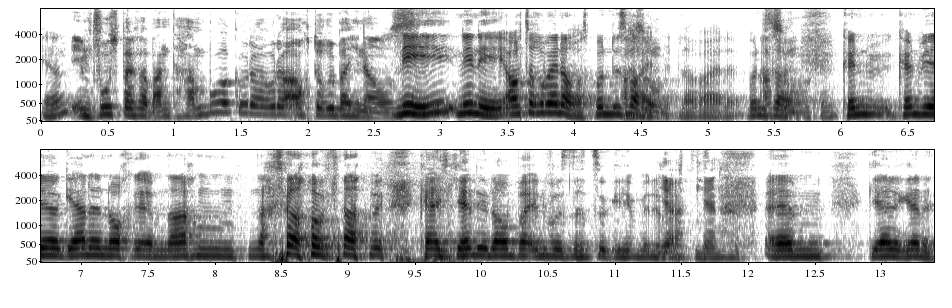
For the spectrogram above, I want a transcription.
ja? Im Fußballverband Hamburg oder, oder auch darüber hinaus? Nee, nee, nee, auch darüber hinaus, bundesweit so. mittlerweile. Bundesweit. So, okay. können, können wir gerne noch ähm, nach, dem, nach der Aufnahme, kann ich gerne noch ein paar Infos dazu geben, wenn du ja, möchtest. gerne. Ähm, gerne, gerne.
